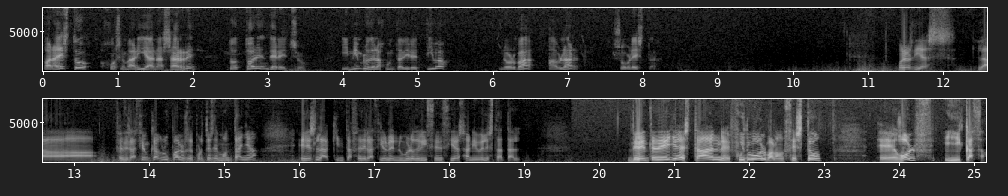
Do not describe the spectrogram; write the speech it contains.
Para esto, José María Nasarre, doctor en Derecho y miembro de la Junta Directiva, nos va a hablar sobre esta. Buenos días. La federación que agrupa los deportes de montaña es la quinta federación en número de licencias a nivel estatal. Delante de ella están eh, fútbol, baloncesto, eh, golf y caza.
